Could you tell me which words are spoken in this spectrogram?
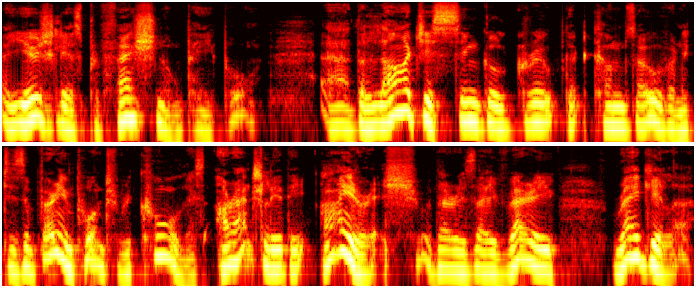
uh, usually as professional people. Uh, the largest single group that comes over, and it is very important to recall this, are actually the Irish. There is a very regular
